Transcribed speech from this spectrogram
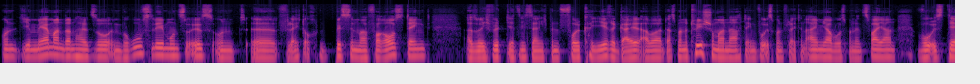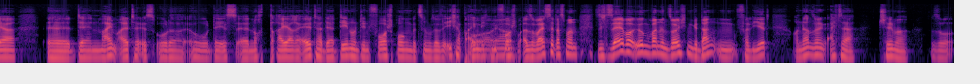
und je mehr man dann halt so im Berufsleben und so ist und äh, vielleicht auch ein bisschen mal vorausdenkt. Also ich würde jetzt nicht sagen, ich bin voll karrieregeil, aber dass man natürlich schon mal nachdenkt, wo ist man vielleicht in einem Jahr, wo ist man in zwei Jahren, wo ist der, äh, der in meinem Alter ist oder oh, der ist äh, noch drei Jahre älter, der hat den und den Vorsprung, beziehungsweise ich habe eigentlich einen ja. Vorsprung. Also weißt du, dass man sich selber irgendwann in solchen Gedanken verliert und dann so denkt, Alter, chill mal. So,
